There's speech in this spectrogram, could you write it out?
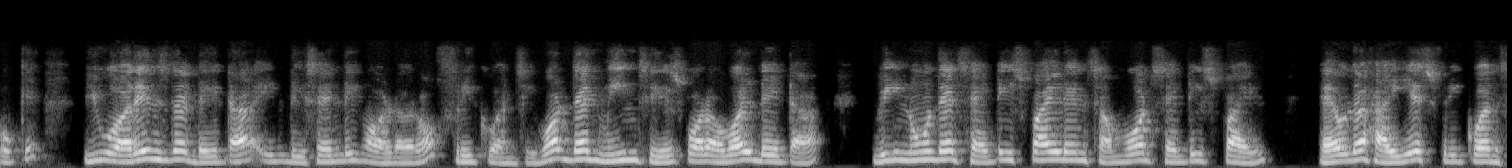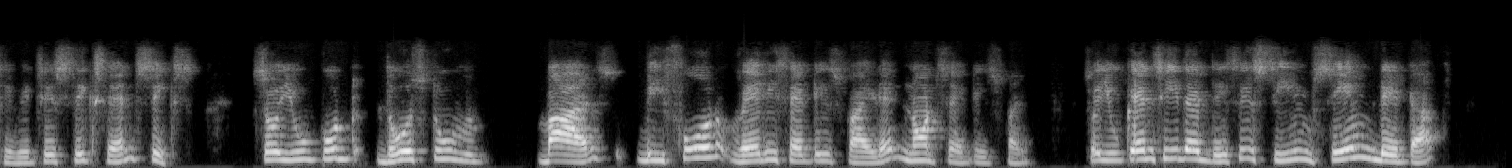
Okay, you arrange the data in descending order of frequency. What that means is for our data, we know that satisfied and somewhat satisfied have the highest frequency, which is 6 and 6. So you put those two bars before very satisfied and not satisfied. So you can see that this is same, same data,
